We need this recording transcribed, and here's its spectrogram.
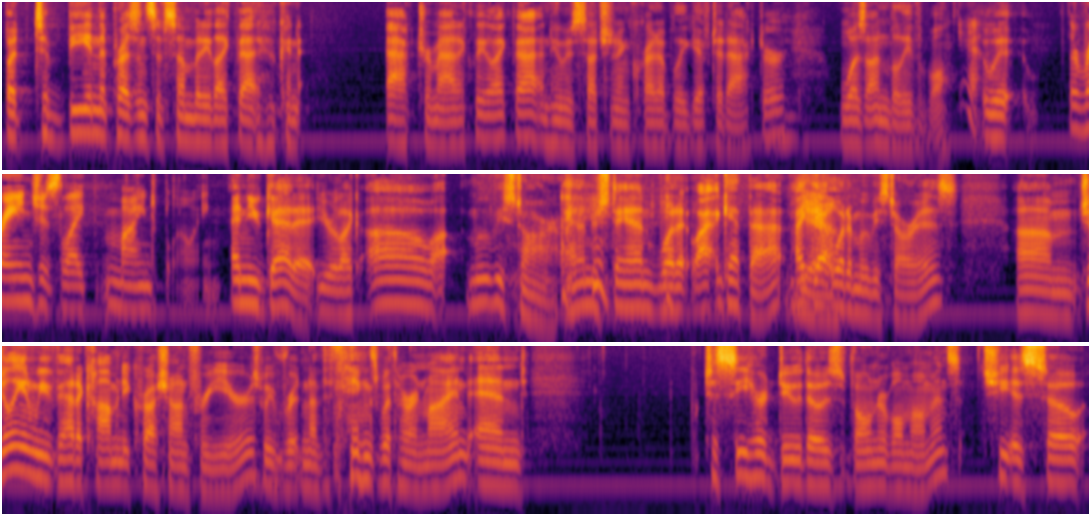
but to be in the presence of somebody like that who can act dramatically like that and who is such an incredibly gifted actor was unbelievable. Yeah. It the range is like mind blowing. and you get it. You're like, oh, uh, movie star. I understand what it, I get that. I Yeah. get what a movie star is. Um, Jillian, we've had a comedy crush on for years. We've written other things with her in mind, and to see her do those vulnerable moments, she is so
